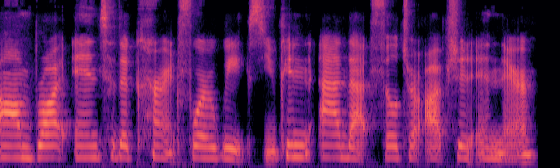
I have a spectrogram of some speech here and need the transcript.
um, brought into the current four weeks. You can add that filter option in there.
